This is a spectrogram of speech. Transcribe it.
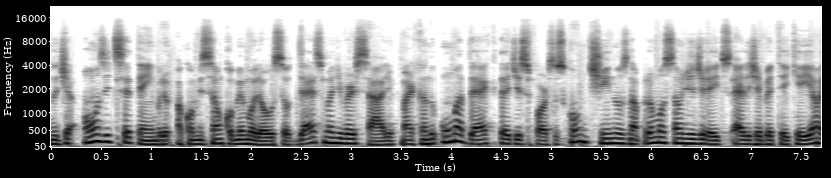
No dia 11 de setembro, a comissão comemorou seu décimo aniversário, marcando uma década de esforços contínuos na promoção de direitos LGBTQIA+,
